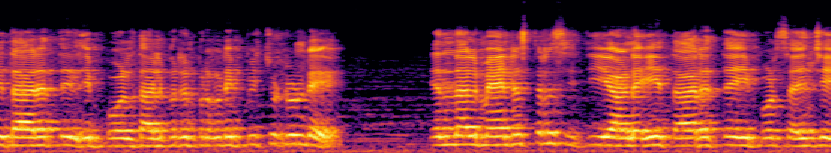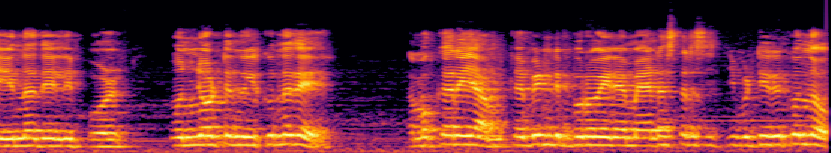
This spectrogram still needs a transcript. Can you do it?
ഈ താരത്തിൽ ഇപ്പോൾ താല്പര്യം പ്രകടിപ്പിച്ചിട്ടുണ്ട്. എന്നാൽ മാഞ്ചസ്റ്റർ സിറ്റിയാണ് ഈ താരത്തെ ഇപ്പോൾ സൈൻ ചെയ്യുന്നതിൽ ഇപ്പോൾ മുന്നോട്ട് നിൽക്കുന്നത്. നമുക്കറിയാം Kevin De Bruyne Manchester City വിട്ടിരിക്കുന്നു.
